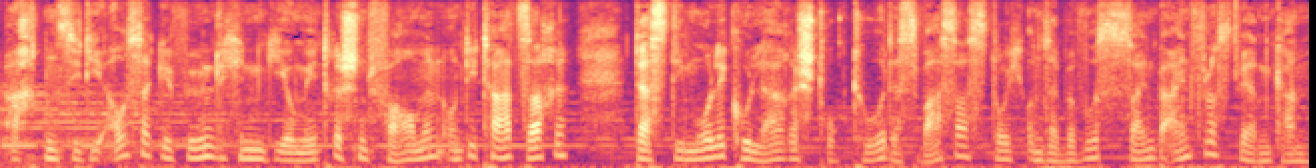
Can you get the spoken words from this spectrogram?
Beachten Sie die außergewöhnlichen geometrischen Formen und die Tatsache, dass die molekulare Struktur des Wassers durch unser Bewusstsein beeinflusst werden kann.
